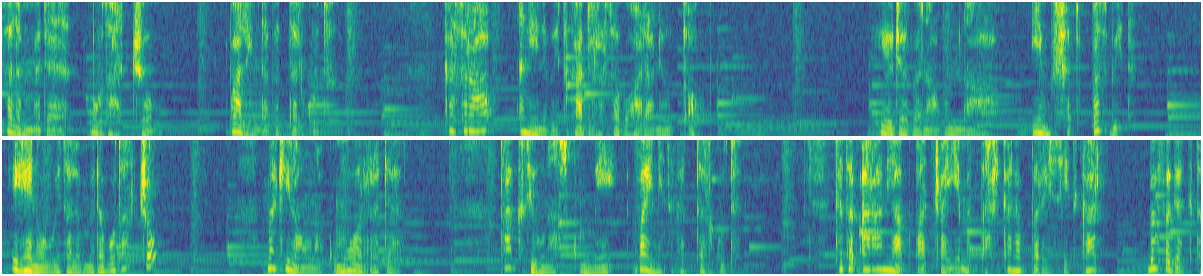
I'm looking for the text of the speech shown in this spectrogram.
የተለመደ ቦታቸው ባሌን ተከተልኩት። ከስራ እኔን ቤት ካደረሰ በኋላ ነው የወጣው። የጀበና ቡና የሚሸጥበት ቤት ይሄ ነው የተለመደ ቦታቸው። መኪናውን አቁሞ ወረደ። ታክሲውን አስቁሜ ባይን የተከተልኩት ከተቃራኒ አቅጣጫ እየመጣች ከነበረች ሴት ጋር በፈገግታ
